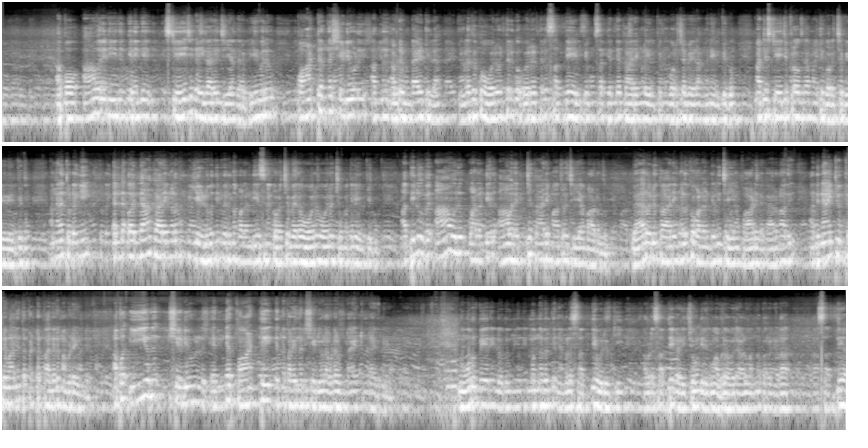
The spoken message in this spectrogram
അപ്പോൾ ആ ഒരു രീതിക്ക് എനിക്ക് സ്റ്റേജ് കൈകാര്യം ചെയ്യാൻ തരും. ഈ ഒരു പാട്ട് എന്ന ഷെഡ്യൂൾ അന്ന് അവിടെ ഉണ്ടായിട്ടില്ല. ഞങ്ങളിതൊക്കെ ഓരോരുത്തർക്ക് ഓരോരുത്തർ സദ്യ ഏൽപ്പിക്കും സദ്യന്റെ കാര്യങ്ങൾ ഏൽപ്പിക്കും കുറച്ച് പേര് അങ്ങനെ ഏൽപ്പിക്കും. മറ്റ് സ്റ്റേജ് പ്രോഗ്രാം ആയിട്ട് കുറച്ച് പേര് ഏൽപ്പിക്കും. അങ്ങനെ തുടങ്ങി എല്ലാ എല്ലാ കാര്യങ്ങൾക്കും ഈ എഴുപതിൽ വരുന്ന വളണ്ടിയേഴ്സിനെ കുറച്ച് പേരെ ഓരോ ഓരോ ചുമതല ഏൽപ്പിക്കും. അതിൽ ആ ഒരു വളണ്ടിയർ ആ ഒരൊറ്റ കാര്യം മാത്രം ചെയ്യാൻ പാടുള്ളൂ. വേറൊരു കാര്യങ്ങൾക്ക് വളണ്ടിയർ ചെയ്യാൻ പാടില്ല. കാരണം അത് അതിനായിട്ട് ഉത്തരവാദിത്തപ്പെട്ട പലരും അവിടെയുണ്ട്. അപ്പൊ ഈ ഒരു ഷെഡ്യൂൾ എന്റെ പാട്ട് എന്ന് പറയുന്ന ഒരു ഷെഡ്യൂൾ അവിടെ ഉണ്ടായിട്ടുണ്ടായിരുന്നില്ല. നൂറ് പേരിൽ ഒതുങ്ങുന്നവർക്ക് ഞങ്ങൾ സദ്യ ഒരുക്കി. അവിടെ സദ്യ കഴിച്ചുകൊണ്ടിരിക്കും. അവിടെ ഒരാൾ വന്ന് പറഞ്ഞടാ സദ്യ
